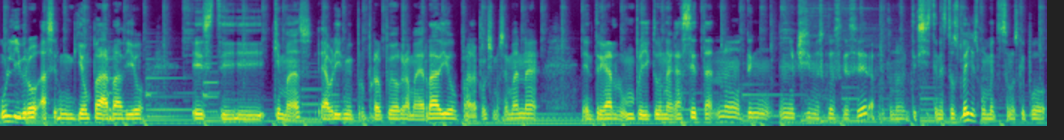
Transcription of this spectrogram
un libro, hacer un guion para radio, este, ¿qué más? Abrir mi propio programa de radio para la próxima semana, entregar un proyecto de una gaceta. No, tengo muchísimas cosas que hacer. Afortunadamente existen estos bellos momentos en los que puedo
